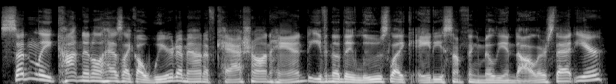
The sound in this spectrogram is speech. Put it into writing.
suddenly Continental has like a weird amount of cash on hand, even though they lose like 80 something million dollars that year.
